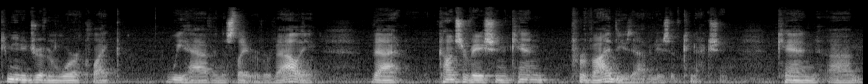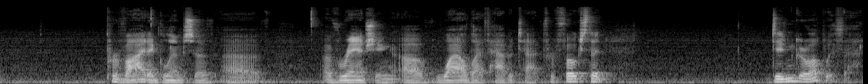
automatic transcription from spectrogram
community-driven work like we have in the Slate River Valley, that conservation can provide these avenues of connection, can um, provide a glimpse of, of, of ranching, of wildlife habitat for folks that didn't grow up with that.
